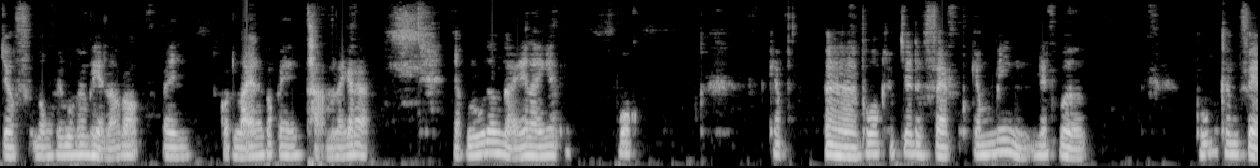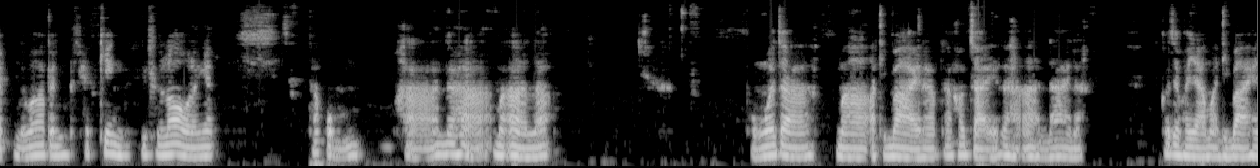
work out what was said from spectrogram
เจอลง Facebook Fanpage แล้วก็ไปกดไลค์แล้วก็ไปถามอะไรก็ได้ อยากรู้เรื่องไหนอะไรเงี้ย พวกแคปเอ่อพวก Capture the Fact Gaming Network พวก Confab หรือว่าเป็น Hacking Visual อะไรเงี้ย ถ้าผม หาเนื้อหามาอ่านแล้ว ผมก็จะมาอธิบายนะครับ ถ้าเข้าใจถ้าหาอ่านได้นะ ก็จะพยายามอธิบายให้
